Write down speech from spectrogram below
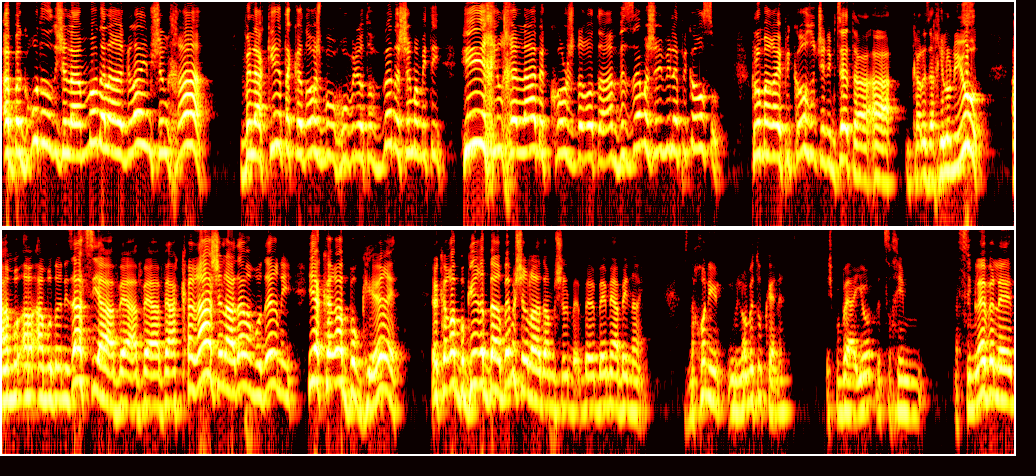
הבגרות הזאתי של לעמוד על הרגליים שלך, ולהכיר את הקדוש ברוך הוא ולהיות עובד השם אמיתי, היא חלחלה בכל שדרות העם, וזה מה שהביא לאפיקורסות. כלומר האפיקורסות שנמצאת, נקרא לזה החילוניות, המודרניזציה וה, וה, וההכרה של האדם המודרני, היא הכרה בוגרת. היא הכרה בוגרת בהרבה מאשר לאדם של בימי הביניים. אז נכון, היא לא מתוקנת, יש פה בעיות וצריכים לשים לב אליהן.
